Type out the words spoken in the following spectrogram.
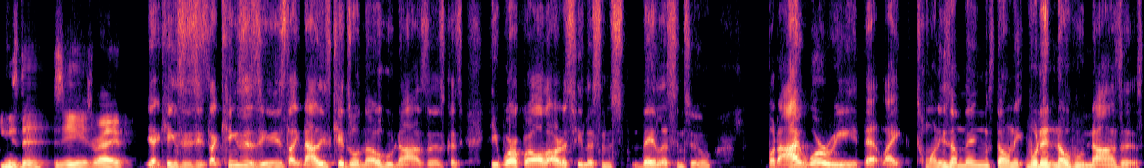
king's disease right? Yeah king's disease. Like king's disease like now these kids will know who nas is because he worked with all the artists he listens they listen to. But I worry that like 20 somethings don't wouldn't know who Nas is.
